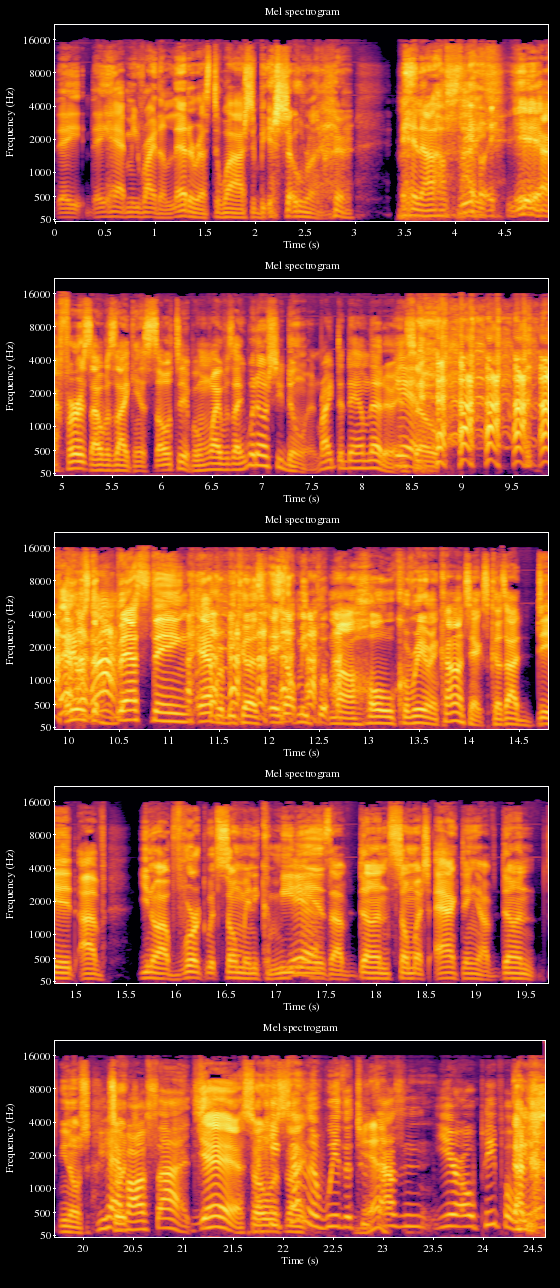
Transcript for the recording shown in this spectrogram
they they had me write a letter as to why I should be a showrunner. And I was Really? like, yeah. At first, I was like insulted, but my wife was like, "What else you doing? Write the damn letter." And Yeah. so and it was the best thing ever because it helped me put my whole career in context. Because I did, I've you know, I've worked with so many comedians, I've done so much acting, I've done, you know, You so have all sides. yeah. So I keep it's like telling them we're the 2,000 Yeah. year old people, I man. know,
